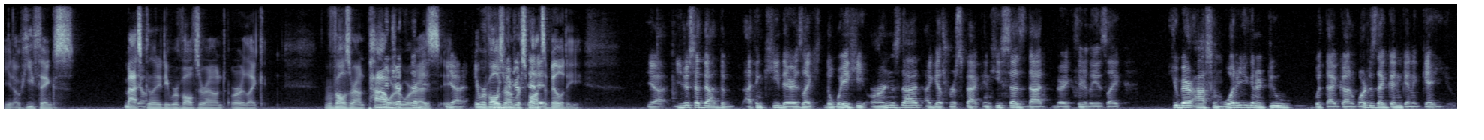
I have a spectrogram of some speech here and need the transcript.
you know he thinks masculinity yep. revolves around or like revolves around power, whereas it, yeah. it, revolves well, around responsibility. Yeah, you just said that the I think key there is like the way he earns that, I guess, respect, and he says that very clearly. Is like Hubert asks him, "What are you gonna do with that gun? What is that gun gonna get you?"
